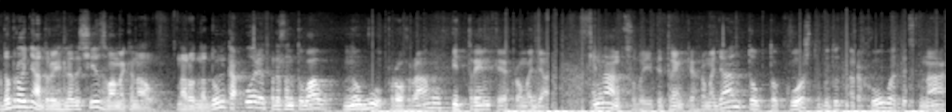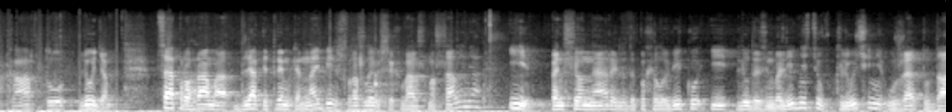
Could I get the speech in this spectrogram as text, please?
Доброго дня, дорогі глядачі! З вами канал Народна Думка. Уряд презентував нову програму підтримки громадян, фінансової підтримки громадян, тобто кошти будуть нараховуватись на карту людям. Це програма для підтримки найбільш вразливіших верст населення і пенсіонери, люди похилого віку і люди з інвалідністю включені уже туди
